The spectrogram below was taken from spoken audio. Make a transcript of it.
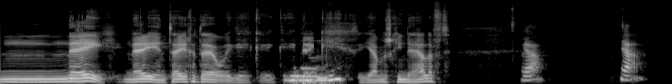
Nee, nee, in tegendeel. Ik, ik, ik, ik denk, ja, misschien de helft. Ja, ja.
